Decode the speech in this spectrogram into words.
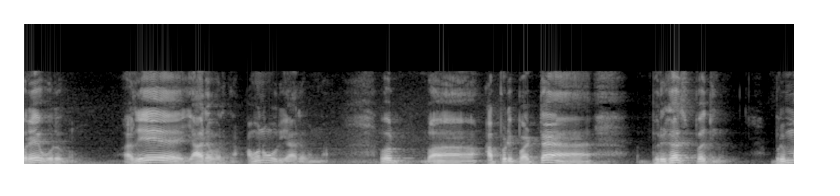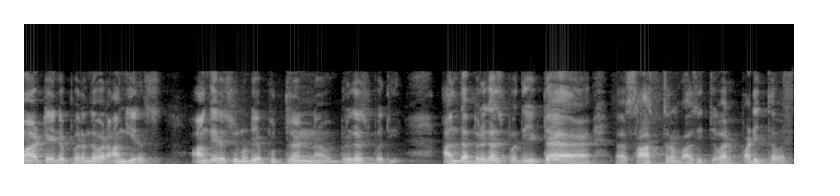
ஒரே உறவு. அதே யாதவர் தான். அவனும் ஒரு யாதவன் தான். அப்படிப்பட்ட பிருகஸ்பதி பிரம்மாட்டைன்னு பிறந்தவர் ஆங்கிரஸ். ஆங்கிரசனுடைய புத்திரன் பிருகஸ்பதி. அந்த பிருகஸ்பதியிட்ட சாஸ்திரம் வாசித்தவர் படித்தவர்.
